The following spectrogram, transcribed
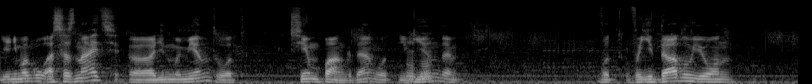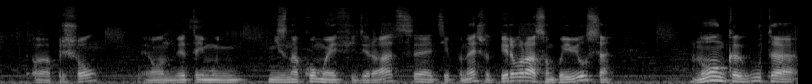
Я не могу осознать э, один момент, вот, Punk, да, вот, легенда. Вот в AEW он э, пришел, он, это ему незнакомая федерация, типа, знаешь, вот первый раз он появился, но он как будто...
